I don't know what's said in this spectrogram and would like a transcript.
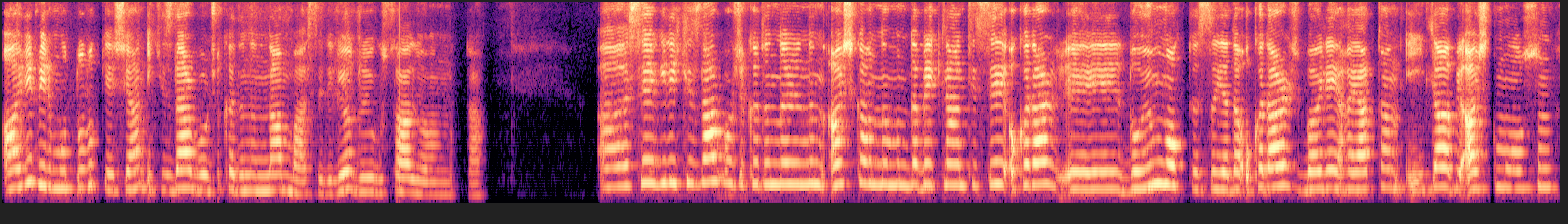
ayrı bir mutluluk yaşayan ikizler burcu kadınından bahsediliyor duygusal yoğunlukta. Aa, sevgili ikizler burcu kadınlarının aşk anlamında beklentisi o kadar e, doyum noktası ya da o kadar böyle hayattan illa bir aşkım olsun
